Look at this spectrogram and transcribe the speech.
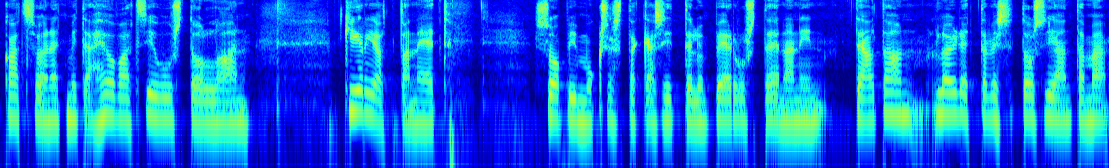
katsoin, että mitä he ovat sivustollaan kirjoittaneet sopimuksesta käsittelyn perusteena, niin täältä on löydettävissä tosiaan tämä,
